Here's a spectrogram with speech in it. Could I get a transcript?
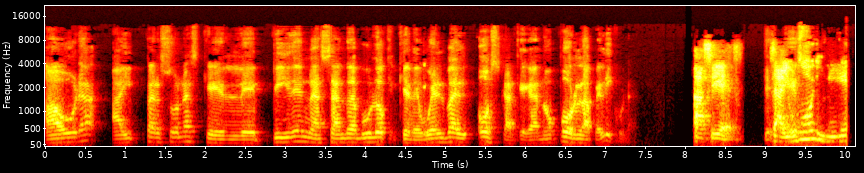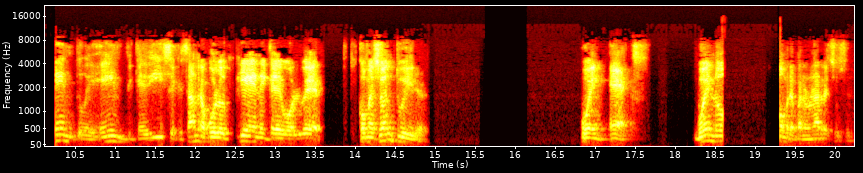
ahora hay personas que le piden a Sandra Bullock que devuelva el Oscar que ganó por la película. Así es. O sea, hay un movimiento de gente que dice que Sandra Bullock tiene que devolver. Comenzó en Twitter o en X. Buen nombre para una red social.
